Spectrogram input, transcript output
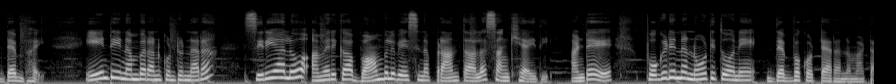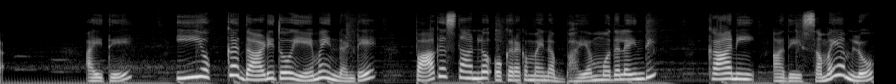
డెబ్భై. ఏంటి నంబర్ అనుకుంటున్నారా? సిరియాలో అమెరికా బాంబులు వేసిన ప్రాంతాల సంఖ్య ఇది. అంటే పొగిడిన నోటితోనే దెబ్బ కొట్టారన్నమాట. అయితే ఈ ఒక్క దాడితో ఏమైందంటే పాకిస్తాన్లో ఒక రకమైన భయం మొదలైంది. కానీ అదే సమయంలో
